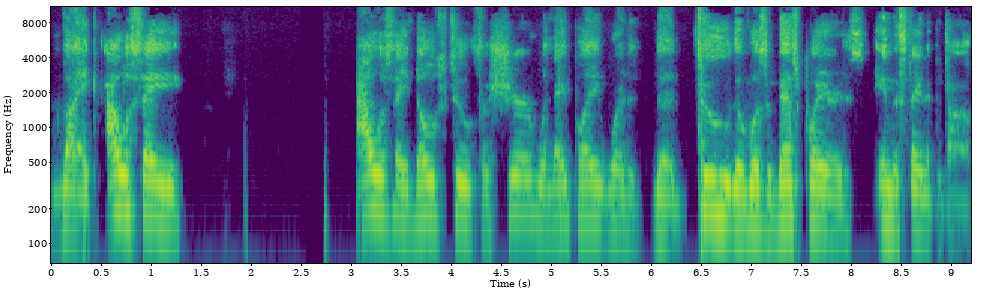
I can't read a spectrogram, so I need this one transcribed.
like I would say I would say those two for sure when they played were the, the two that was the best players in the state at the time.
